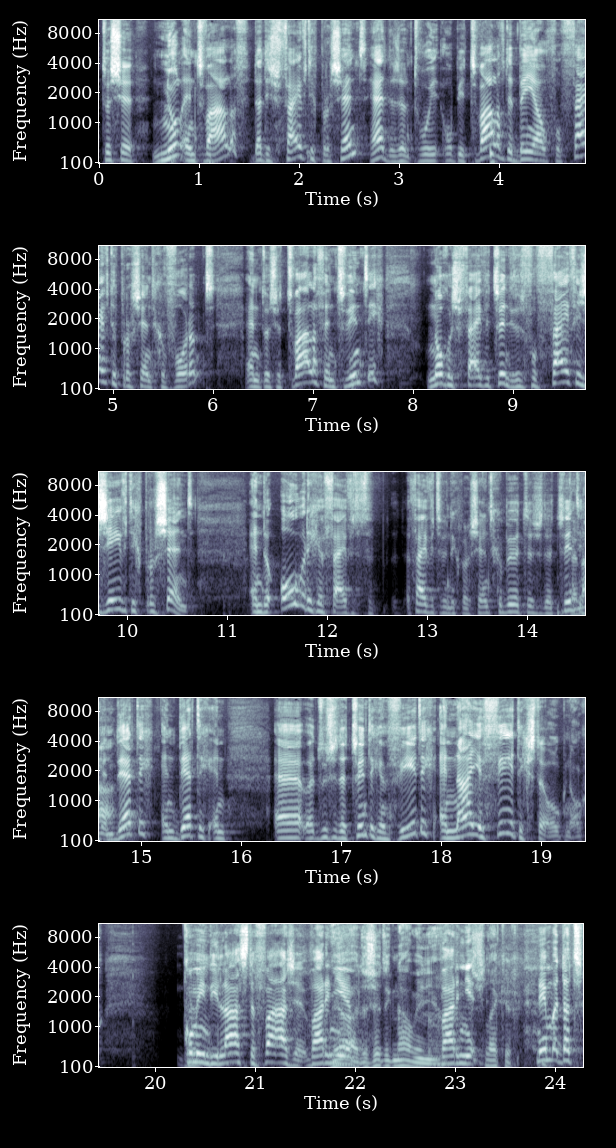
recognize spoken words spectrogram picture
Tussen 0 en 12, dat is 50 procent. Dus op je twaalfde ben je al voor 50 procent gevormd. En tussen 12 en 20 nog eens 25. Dus voor 75 procent. En de overige 25 procent gebeurt tussen de 20 Daarna. en 30. En 30 en... eh, tussen de 20 en 40. En na je 40ste ook nog. Kom je in die laatste fase. Waarin ja, je daar zit ik nou in. Ja. waarin je- Dat is lekker. Nee, maar dat,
